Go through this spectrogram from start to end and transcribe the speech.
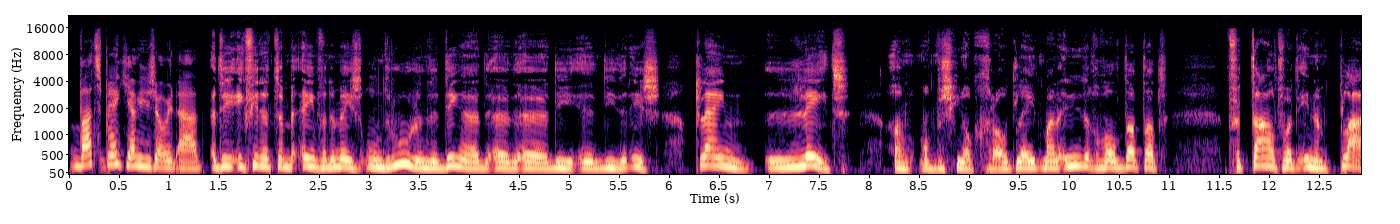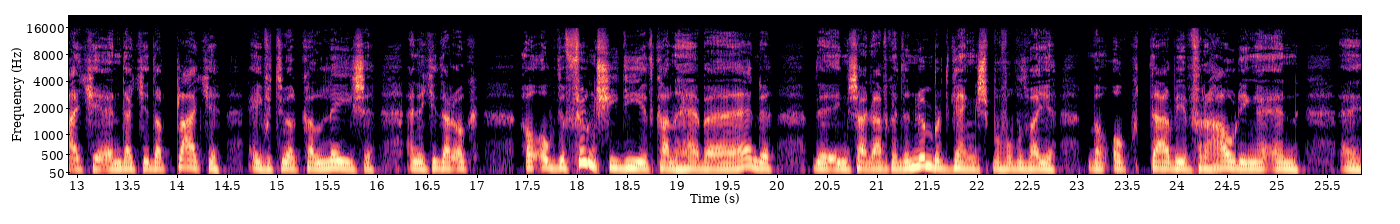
wat spreekt jou hier zo in aan? Het, ik vind het een van de meest ontroerende dingen uh, die, uh, die er is. Klein leed, of misschien ook groot leed, maar in ieder geval dat dat vertaald wordt in een plaatje. En dat je dat plaatje eventueel kan lezen. En dat je daar ook, ook de functie die het kan hebben. Hè? De, de, in Zuid-Afrika de numbered gangs bijvoorbeeld. Waar je ook daar weer verhoudingen en... Eh,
